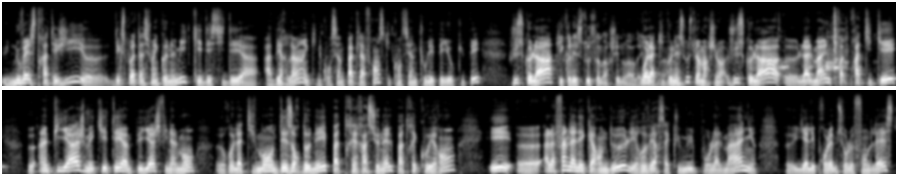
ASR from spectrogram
une nouvelle stratégie euh, d'exploitation économique qui est décidée à, Berlin et qui ne concerne pas que la France, qui concerne tous les pays occupés. Jusque-là. Qui connaissent tous le marché noir, Voilà, qui connaissent tous le marché noir. Jusque-là, euh, l'Allemagne pratiquait un pillage, mais qui était un pillage finalement relativement désordonné, pas très rationnel, pas très cohérent. Et euh, à la fin de l'année 42, les revers s'accumulent pour l'Allemagne. Euh, il y a les problèmes sur le front de l'Est.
